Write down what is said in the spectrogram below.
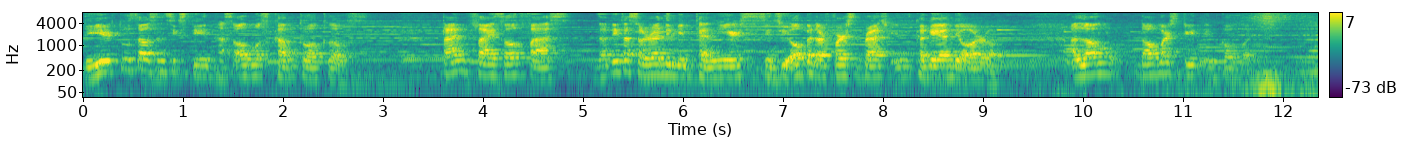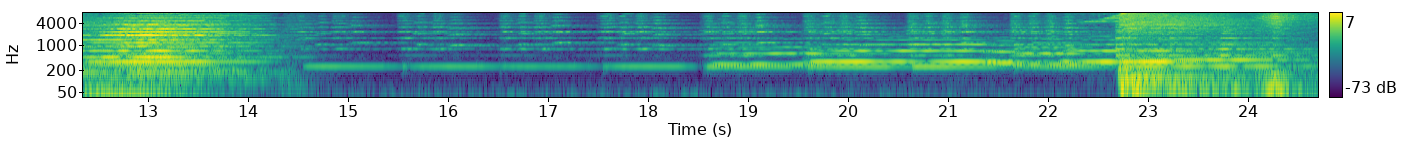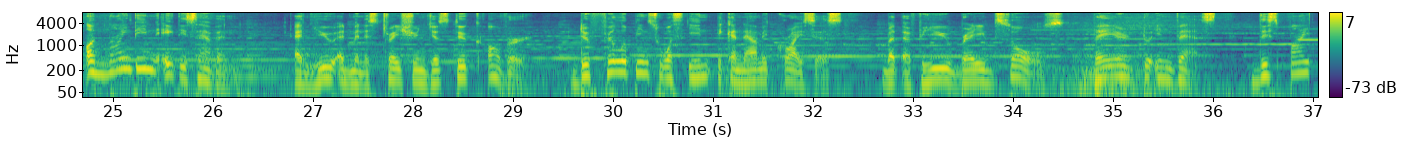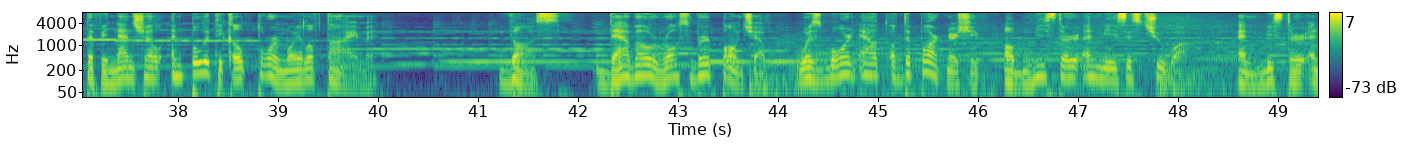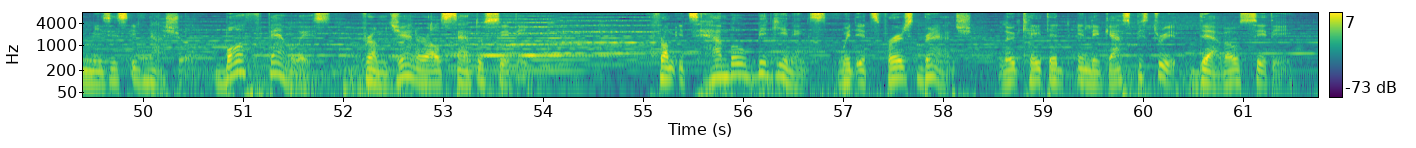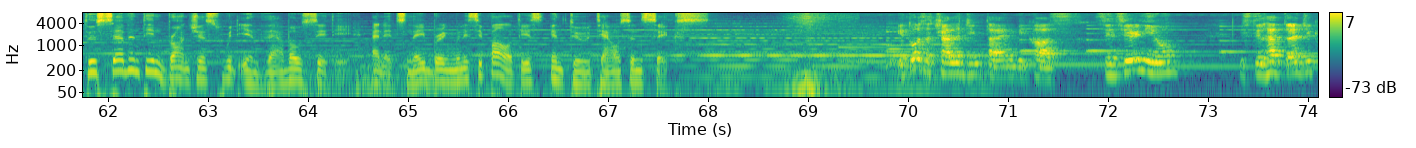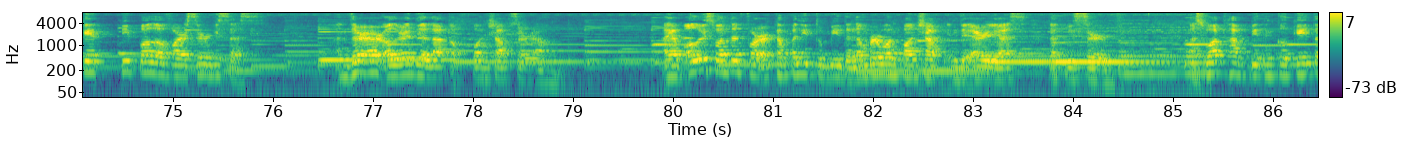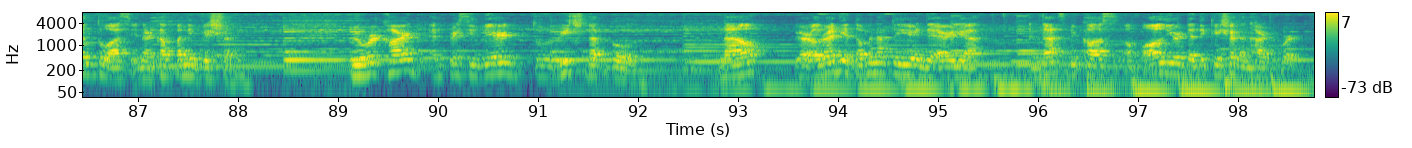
The year 2016 has almost come to a close. Time flies so fast that it has already been 10 years since we opened our first branch in Cagayan de Oro, along Daumar Street in Cogon. On 1987, a new administration just took over. The Philippines was in economic crisis, but a few brave souls dared to invest despite the financial and political turmoil of time. Thus, Davao Rosver Pawnshop was born out of the partnership of Mr. and Mrs. Chua and Mr. and Mrs. Ignacio, both families from General Santos City. From its humble beginnings with its first branch located in Legazpi Street, Davao City, to 17 branches within Davao City and its neighboring municipalities in 2006. It was a challenging time because since you're new, you still have to educate people of our services. And there are already a lot of pawn shops around. I have always wanted for our company to be the number one pawn shop in the areas that we serve, as what have been inculcated to us in our company vision. We work hard and persevered to reach that goal. Now, we are already a dominant player in the area, and that's because of all your dedication and hard work.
